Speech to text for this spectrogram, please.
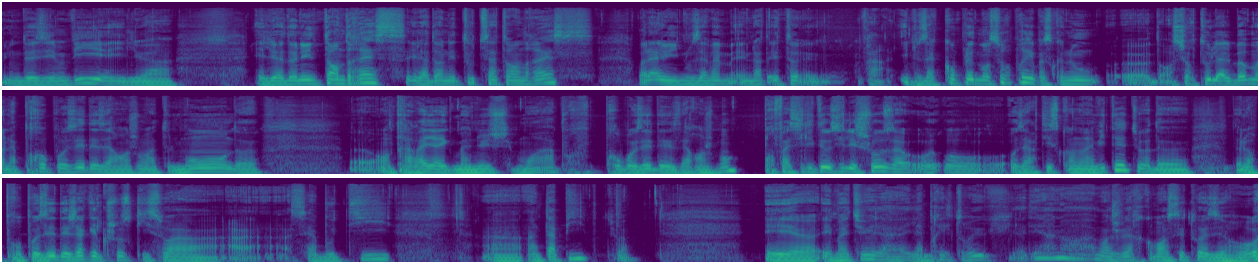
une, deuxième vie et il lui a, il lui a donné une tendresse. Il a donné toute sa tendresse. Voilà. Il nous a même, il nous a complètement surpris parce que nous, euh, dans, sur tout l'album, on a proposé des arrangements à tout le monde. Euh, on travaille avec Manu chez moi pour proposer des arrangements, pour faciliter aussi les choses aux, artistes qu'on a invités, tu vois, de, leur proposer déjà quelque chose qui soit assez abouti, un, tapis, tu vois. Et, euh, Mathieu, il a, pris le truc, il a dit ah non, moi je vais recommencer tout à zéro.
